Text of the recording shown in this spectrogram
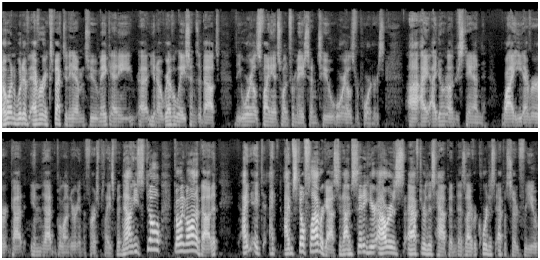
no one would have ever expected him to make any uh, you know revelations about the Orioles financial information to Orioles reporters. Uh, I I don't understand why he ever got in that blunder in the first place. But now he's still going on about it. I, it, I I'm still flabbergasted. I'm sitting here hours after this happened as I record this episode for you.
